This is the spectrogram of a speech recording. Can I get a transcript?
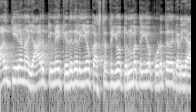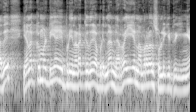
வாழ்க்கையில் நான் யாருக்குமே கெடுதலையோ கஷ்டத்தையோ துன்பத்தையோ கொடுத்தது கிடையாது. எனக்கு மட்டும் ஏன் இப்படி நடக்குது அப்படின்னு தான் நிறைய நபர்கள் சொல்லிக்கிட்டு இருக்கீங்க.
